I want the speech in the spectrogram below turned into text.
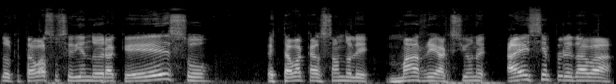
lo que estaba sucediendo era que eso estaba causándole más reacciones. A él siempre le daba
